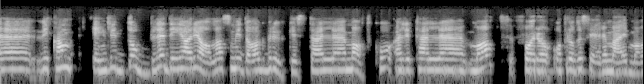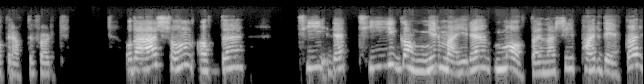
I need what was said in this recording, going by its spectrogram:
eh, Vi kan egentlig doble de arealene som i dag brukes til, eh, matko, til eh, mat, for å, å, produsere mer mat rett til folk. Og det er sånn at ti, det er ti ganger mer matenergi per dekar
